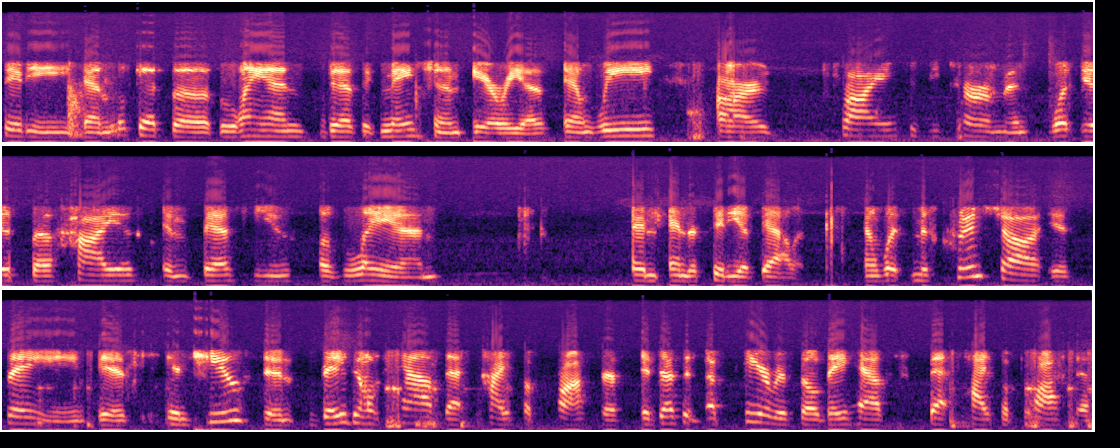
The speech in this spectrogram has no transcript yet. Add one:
city and look at the land designation areas, and we are trying to determine what is the highest and best use of land in, in the city of Dallas. And what Ms. Crenshaw is saying is in Houston, they don't have that type of process. It doesn't appear as though they have that type of process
